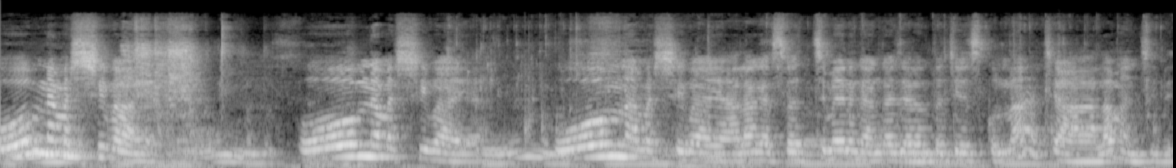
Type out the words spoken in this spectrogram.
ఓం నమ శివాయ ఓం నమ శివాయ ఓం నమ శివాయ అలాగా స్వచ్ఛమైన గంగాజలంతో చేసుకున్నా చాలా మంచిది.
